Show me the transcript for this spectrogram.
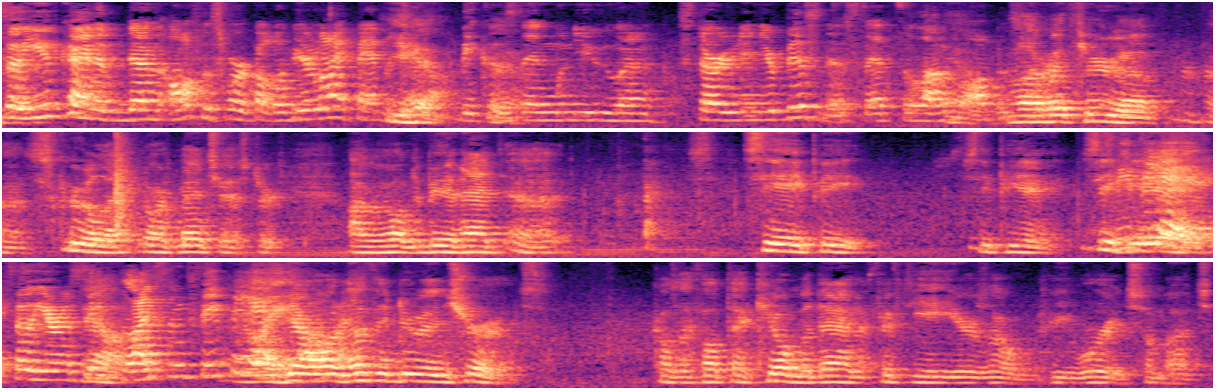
So down. you've kind of done office work all of your life, haven't you? Yeah, Because yeah. then when you uh, started in your business, that's a lot of Yeah. office Well, I went through uh, uh, school at North Manchester. I was wanting to be an ad, uh, CAP, CPA, CPA. So you're a C- Yeah. licensed I CPA. didn't all want nothing to do with insurance, because I thought that killed my dad at 58 years old. He worried so much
